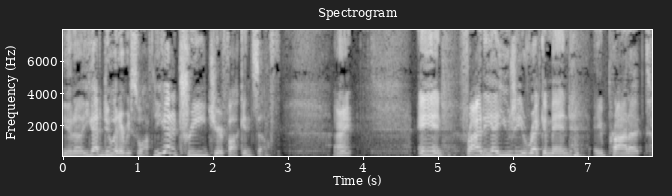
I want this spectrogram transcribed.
You know, you got to do it every so often. You got to treat your fucking self. All right. And Friday, I usually recommend a product,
